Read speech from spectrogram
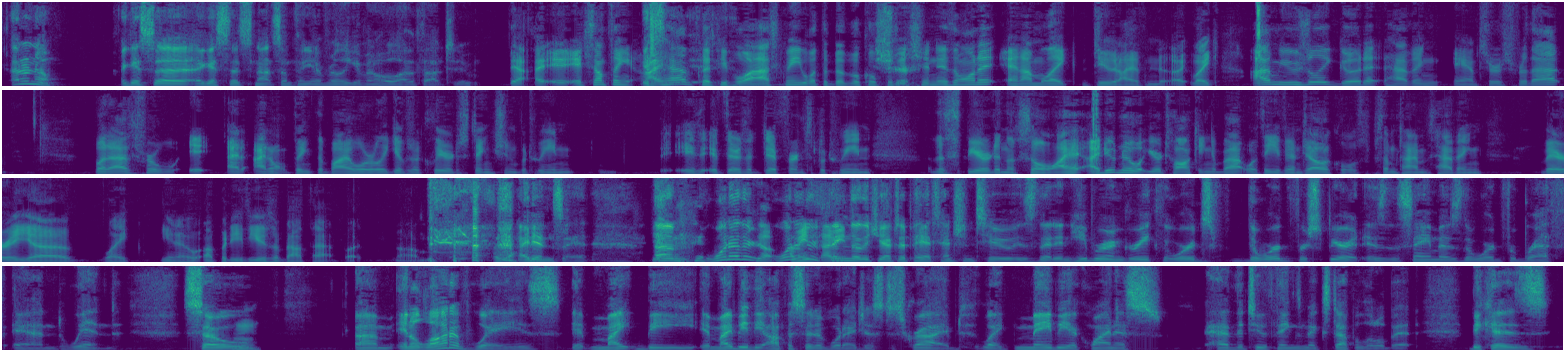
I don't know. I guess uh, I guess that's not something I've really given a whole lot of thought to. Yeah, it, it's something I have because people ask me what the biblical Sure. position is on it, and I'm like, dude, I have no like. I'm usually good at having answers for that, but as for it, I, I don't think the Bible really gives a clear distinction between if, if there's a difference between the spirit and the soul. I I do know what you're talking about with evangelicals sometimes having very uh like you know uppity views about that, but um, yeah. I didn't say it. Yeah. Um, one other No, one I mean- other I thing mean- though that you have to pay attention to is that in Hebrew and Greek the words the word for spirit is the same as the word for breath and wind. So Hmm. um, in a lot of ways it might be it might be the opposite of what I just described. Like maybe Aquinas had the two things mixed up a little bit because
